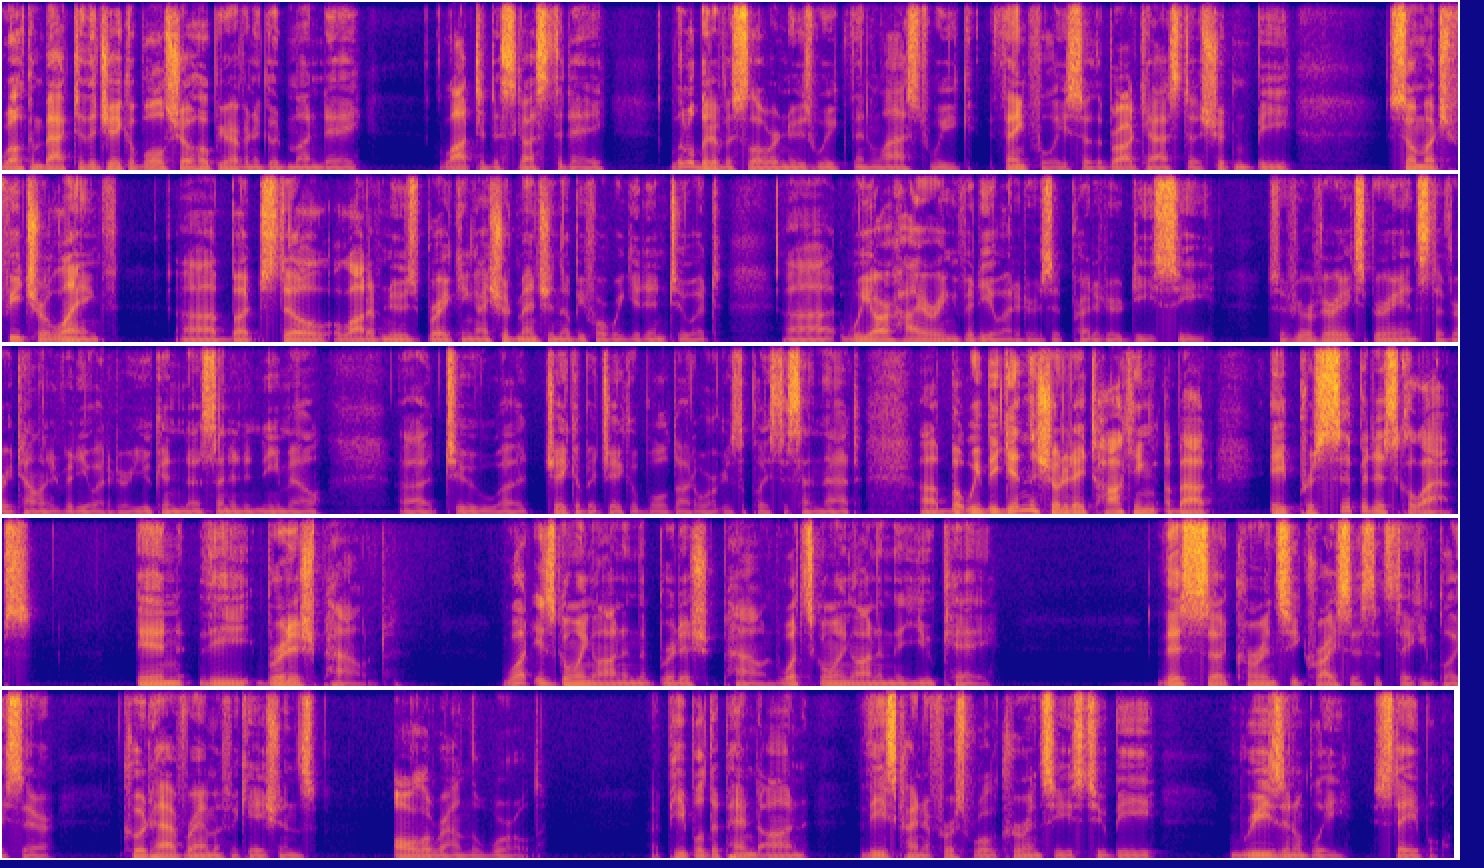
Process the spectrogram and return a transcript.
Welcome back to the Jacob Wohl Show. Hope you're having a good Monday. A lot to discuss today. A little bit of a slower news week than last week, thankfully, so the broadcast uh, shouldn't be so much feature length, uh, but still a lot of news breaking. I should mention, though, before we get into it, uh, we are hiring video editors at Predator DC. So if you're a very experienced, a very talented video editor, you can uh, send in an email uh, to uh, jacob at jacobwohl.org is the place to send that. Uh, but we begin the show today talking about a precipitous collapse in the British pound. What is going on in the British pound? What's going on in the UK? This uh, currency crisis that's taking place there could have ramifications all around the world. Uh, people depend on these kind of first world currencies to be reasonably stable.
